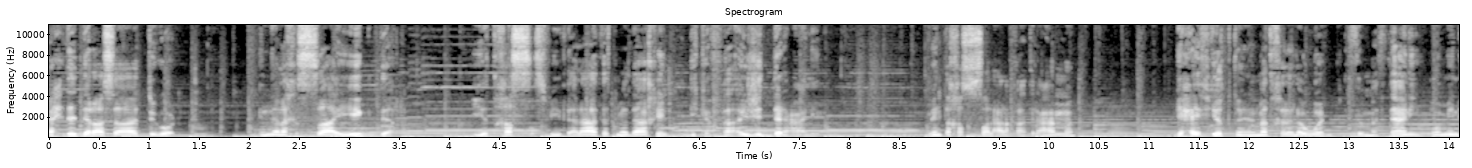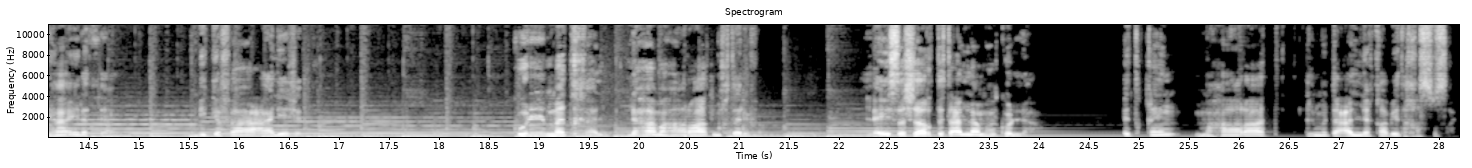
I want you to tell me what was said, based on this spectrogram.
إحدى الدراسات تقول إن الأخصائي يقدر يتخصص في ثلاثة مداخل بكفاءة جدا عالية. من تخصص العلاقات العامة بحيث يتقن المدخل الأول ثم الثاني ومنها إلى الثاني. بكفاءة عالية جدا. كل مدخل لها مهارات مختلفة. ليس شرط تتعلمها كلها. اتقن مهارات المتعلقة بتخصصك.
